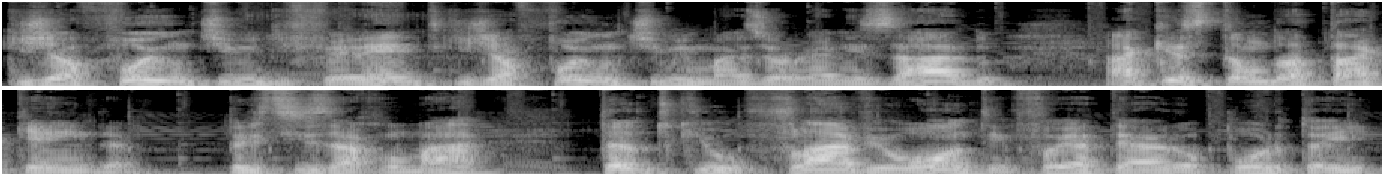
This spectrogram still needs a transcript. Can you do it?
que já foi um time diferente, que já foi um time mais organizado. A questão do ataque ainda precisa arrumar. Tanto que o Flávio ontem foi até o aeroporto aí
